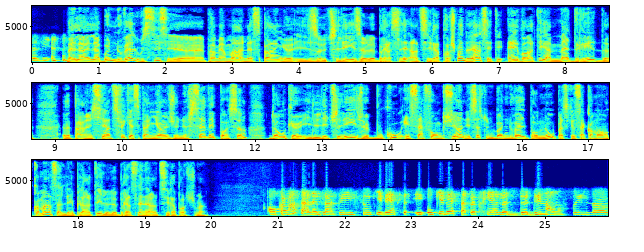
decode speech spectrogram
vas-y. Ben, la, la, bonne nouvelle aussi, c'est euh, premièrement en Espagne, euh, ils utilisent le bracelet anti-rapprochement. D'ailleurs, c'était inventé à Madrid euh, par un scientifique espagnol. Je ne savais pas ça. Donc, ils l'utilisent beaucoup et ça fonctionne. Et ça, c'est une bonne nouvelle pour nous parce que ça commence, on commence à l'implanter le bracelet anti-rapprochement. On commence à l'implanter ici au Québec. Et au Québec, c'est à peu près de dénoncer là,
